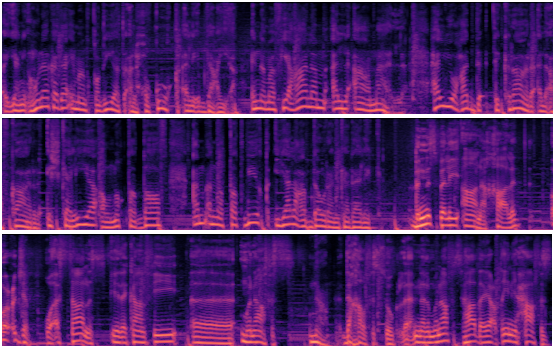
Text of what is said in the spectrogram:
يعني هناك دائما قضية الحقوق الإبداعية إنما في عالم الأعمال هل يعد تكرار الأفكار إشكالية أو نقطة ضعف أم أن التطبيق يلعب دورا كذلك؟ بالنسبة لي أنا خالد أعجب وأستانس إذا كان في آه، منافس نعم. دخل في السوق لأن المنافس هذا يعطيني حافز.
